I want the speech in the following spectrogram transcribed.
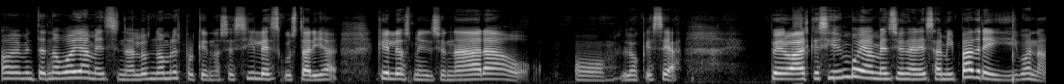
Obviamente no voy a mencionar los nombres porque no sé si les gustaría que los mencionara o, o lo que sea. Pero al que sí voy a mencionar es a mi padre y bueno,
